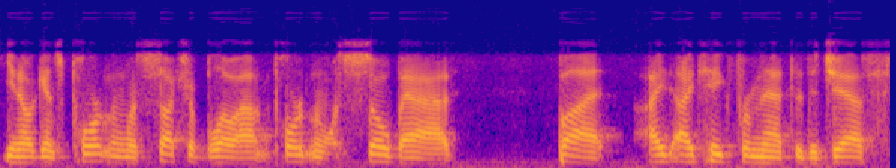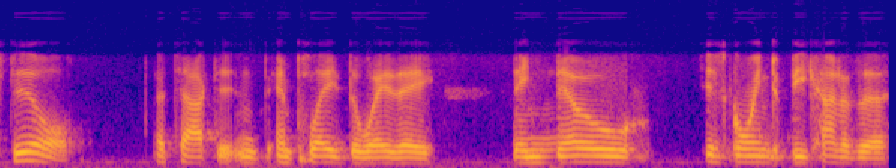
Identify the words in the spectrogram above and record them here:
you know, against Portland was such a blowout, and Portland was so bad. But I, I take from that that the Jazz still attacked it and, and played the way they they know is going to be kind of the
